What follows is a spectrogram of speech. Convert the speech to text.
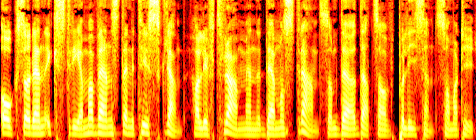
Också den extrema vänstern i Tyskland har lyft fram en demonstrant som dödats av polisen som martyr.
